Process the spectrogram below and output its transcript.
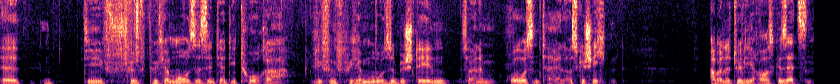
Äh, die fünf Bücher Mose sind ja die Torah. Die fünf Bücher Mose bestehen zu einem großen Teil aus Geschichten. Aber natürlich auch aus Gesetzen.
